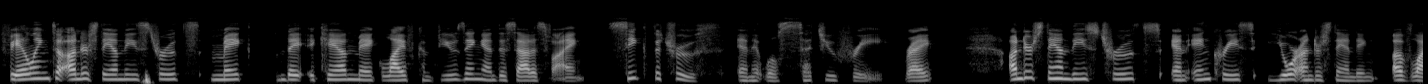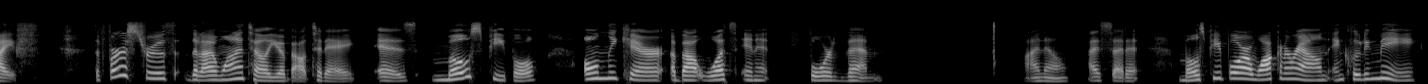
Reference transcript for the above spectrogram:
Failing to understand these truths make they can make life confusing and dissatisfying. Seek the truth and it will set you free, right? Understand these truths and increase your understanding of life. The first truth that I want to tell you about today is most people only care about what's in it for them. I know, I said it. Most people are walking around, including me,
